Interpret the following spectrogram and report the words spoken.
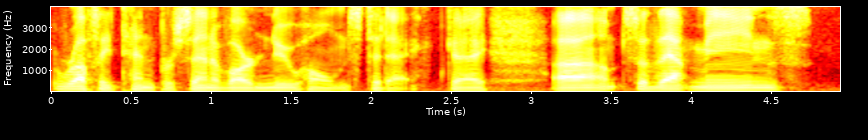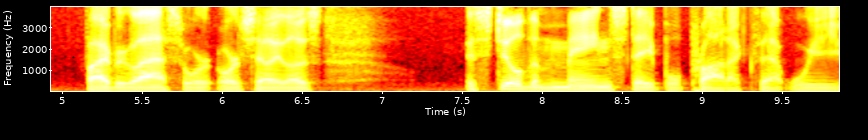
roughly 10% of our new homes today okay um, so that means fiberglass or, or cellulose is still the main staple product that we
